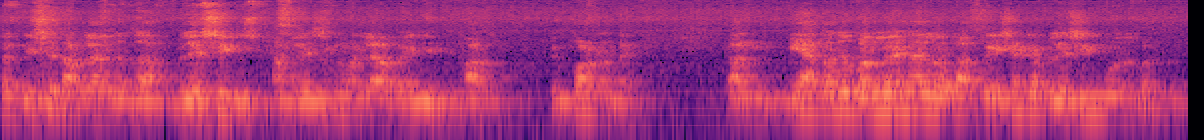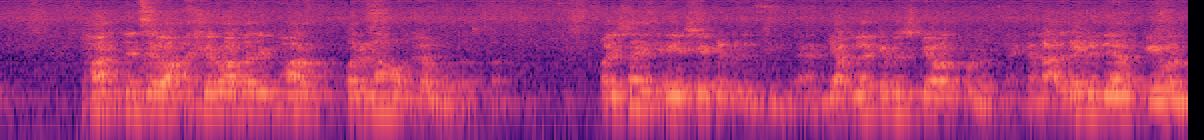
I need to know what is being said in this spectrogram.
तर निश्चित आपल्याला त्याचा ब्लेसिंग हा ब्लेसिंग म्हटल्या पाहिजे फार इम्पॉर्टंट आहे. कारण मी आता जो बनलोय ना लोक पेशंटच्या ब्लेसिंगमधून बनलोय. फार त्यांचे आशीर्वादाचे फार परिणाम आपल्यावर होत असतात. पैसा एक सेकंडरी थिंग आहे. आणि ती आपल्या कमीच केव्हाच पडत नाही. कारण ऑलरेडी दे आर गिवन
